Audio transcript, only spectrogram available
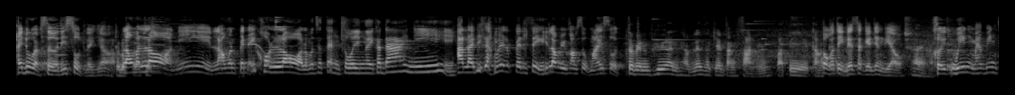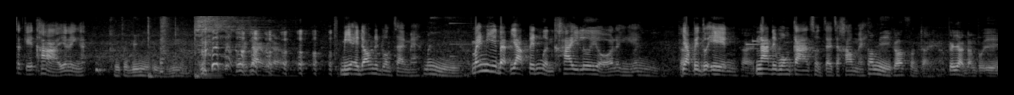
ให้ดูแบบเซอร์ที่สุดอะไรอย่างเงี้ยเหรอสรุปเรามันหล่อนี่ เรามันเป็นไอ้คนหล่อเรามันจะแต่งตัวยังไงก็ได้นี่ อะไรที่ทำให้เป็นสิ่งที่เรามีความสุขมากที่สุด จะเป็นเพื่อนครับเล่นสเก็ตสังสรรค์ปาร์ตี้กลางปกติเล่นสเก็ตอย่างเดียว ใช่ครับ เคยวิ่งไหมวิ่งสเก็ตขายอะไรเงี้ยคือจะวิ่งอย่างอื่นวิ่งไม่ใช่ไม่ใช่ไม่ใช่มีไอดอลในดวงใจไหมไม่มีครับไม่มีแบบอยากเป็นเหมือนใครเลยเหรออะไรอย่างเงี้ไม่ยมี อยากเป็นตัวเอง ใช่ งานในวงการสนใจจะเข้าไหม ถ้ามีก็สนใจครับ ก็อยากดันตัวเอง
